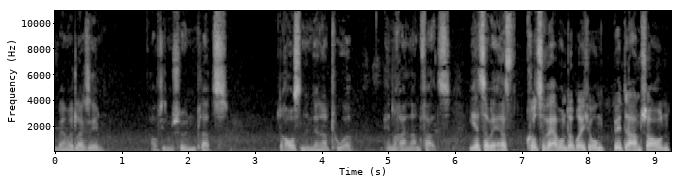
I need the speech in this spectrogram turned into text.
Werden wir gleich sehen. Auf diesem schönen Platz draußen in der Natur in Rheinland-Pfalz. Jetzt aber erst kurze Werbeunterbrechung. Bitte anschauen.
